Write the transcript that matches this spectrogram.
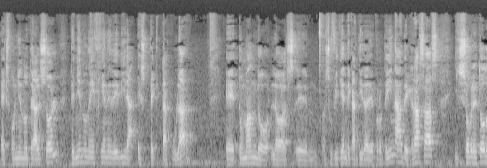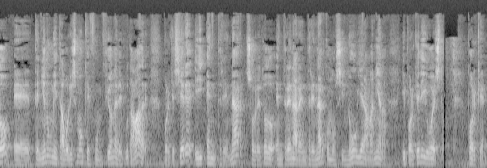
exponiéndote al sol, teniendo una higiene de vida espectacular, eh, tomando la suficiente cantidad de proteína, de grasas y sobre todo eh, teniendo un metabolismo que funcione de puta madre. Porque si eres, y entrenar, sobre todo entrenar, entrenar como si no hubiera mañana. ¿Y por qué digo esto? Porque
